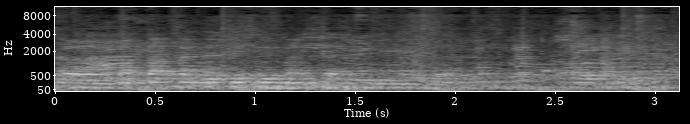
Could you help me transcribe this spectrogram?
So, mapapagdating po yung sa inyo. Thank you.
